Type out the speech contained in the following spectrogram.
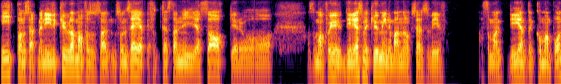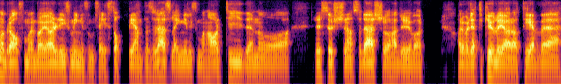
hit på något sätt. Men det är ju kul att man får, som, som du säger, får testa nya saker och alltså man får ju, det är det som är kul med innebandyn också. Alltså vi, alltså man, det är egentligen, kommer man på något bra får man bara göra det. Det är liksom ingen som säger stopp egentligen så där så länge liksom man har tiden och resurserna så där så hade det varit, har det varit jättekul att göra tv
